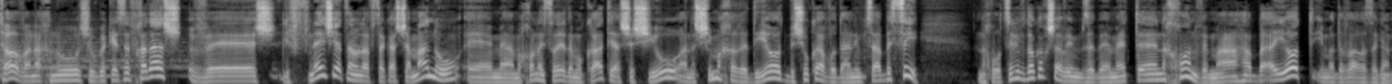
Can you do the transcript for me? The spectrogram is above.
טוב, אנחנו שוב בכסף חדש, ולפני שיצאנו להפסקה שמענו uh, מהמכון הישראלי לדמוקרטיה ששיעור הנשים החרדיות בשוק העבודה נמצא בשיא. אנחנו רוצים לבדוק עכשיו אם זה באמת אה, נכון ומה הבעיות עם הדבר הזה גם.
